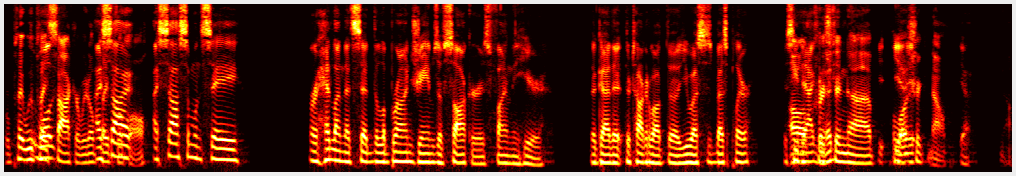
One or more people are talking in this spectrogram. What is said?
We play. We play Well, soccer. We don't I play saw football. I saw someone say, or a headline that said the LeBron James of soccer is finally here. The guy that they're talking about, the U.S.'s best player. Is he oh, that Christian uh, Y- yeah, Pulisic? No. yeah. No.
